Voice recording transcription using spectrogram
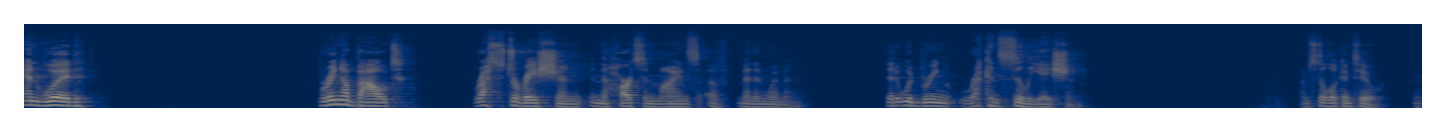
and would bring about restoration in the hearts and minds of men and women, that it would bring reconciliation. I'm still looking too.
